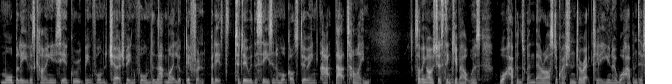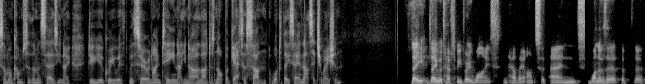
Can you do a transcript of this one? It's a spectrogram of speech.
more believers coming, and you see a group being formed, a church being formed, and that might look different. But it's to do with the season and what God's doing at that time. Something I was just thinking about was what happens when they're asked a question directly. You know, what happens if someone comes to them and says, you know, do you agree with, with Surah 19? You know, Allah does not beget a son. But What do they say in that situation? They, they would have to be very wise in how they answered. And one of the, the, the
